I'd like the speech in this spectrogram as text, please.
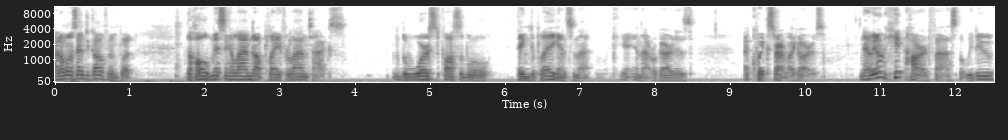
I don't want to sound too confident, but the whole missing a land drop play for land tax, the worst possible thing to play against in that in that regard is a quick start like ours. Now we don't hit hard fast, but we do.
